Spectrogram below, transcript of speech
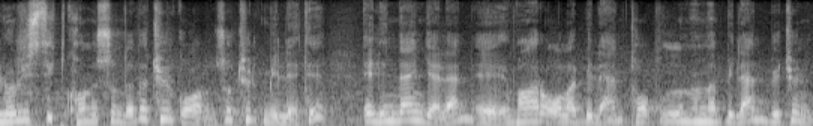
lojistik konusunda da Türk ordusu, Türk milleti elinden gelen, e, var olabilen, toplanabilen bütün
